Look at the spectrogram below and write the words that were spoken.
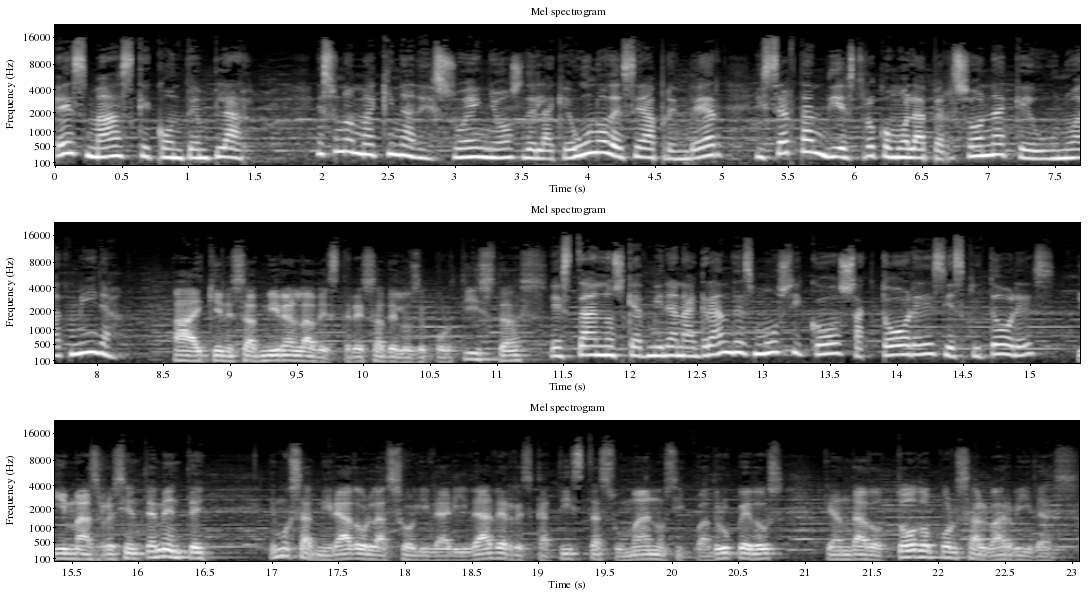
Es más que contemplar. Es una máquina de sueños de la que uno desea aprender y ser tan diestro como la persona que uno admira. Hay quienes admiran la destreza de los deportistas. Están los que admiran a grandes músicos, actores y escritores. Y más recientemente, hemos admirado la solidaridad de rescatistas humanos y cuadrúpedos que han dado todo por salvar vidas.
